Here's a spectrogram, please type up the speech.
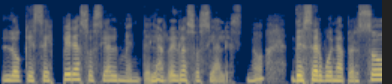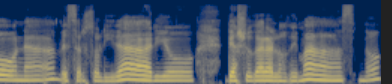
lo que se espera socialmente, las reglas sociales, ¿no? De ser buena persona, de ser solidario, de ayudar a los demás, ¿no?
